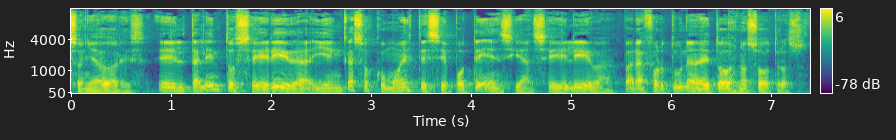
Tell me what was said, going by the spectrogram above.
Soñadores. El talento se hereda y en casos como este se potencia, se eleva, para fortuna de todos nosotros.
